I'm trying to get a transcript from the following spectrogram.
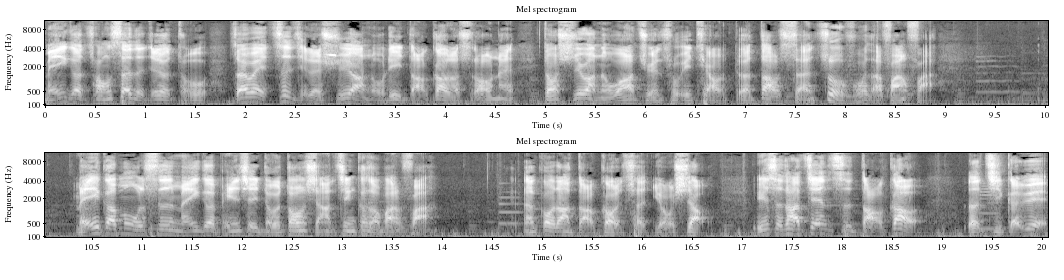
每一个重生的基督徒在为自己的需要努力祷告的时候呢，都希望能挖掘出一条得到神祝福的方法。每一个牧师、每一个平信徒都想尽各种办法，能够让祷告成有效。于是他坚持祷告了几个月，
